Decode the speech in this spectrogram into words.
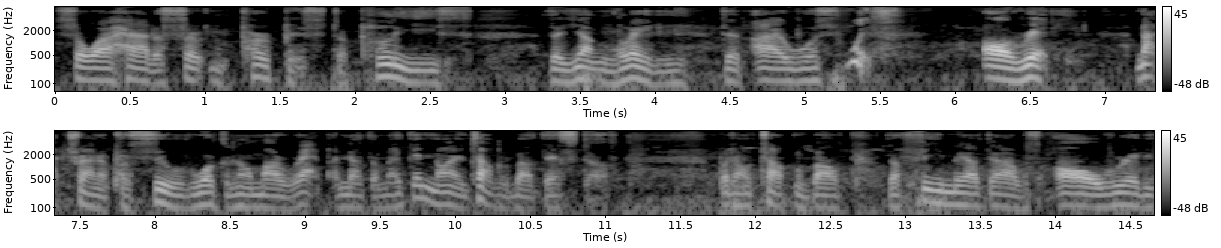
So I had a certain purpose to please the young lady that I was with already. Not trying to pursue working on my rap or nothing like that. No, I ain't talking about that stuff. But I'm talking about the female that I was already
